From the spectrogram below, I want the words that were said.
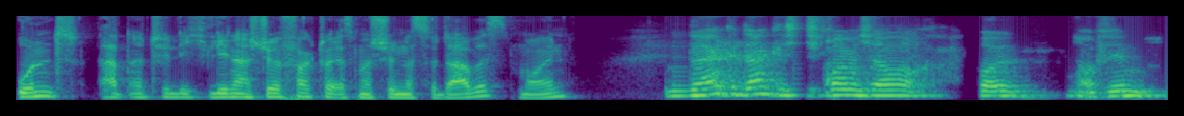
und hat natürlich Lena Störfaktor. Erstmal schön, dass du da bist. Moin. Danke, danke. Ich freue mich auch. Voll. Auf jeden Fall.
